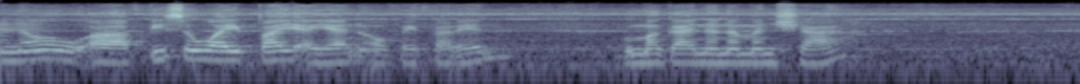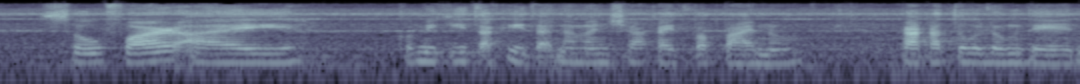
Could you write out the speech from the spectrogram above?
ano, uh, piso wifi, ayan, okay pa rin. Gumagana naman siya. So far ay kumikita-kita naman siya kahit papano. Kakatulong din.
